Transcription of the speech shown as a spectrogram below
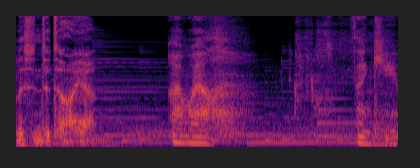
Listen to Tarja. I will. Thank you.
